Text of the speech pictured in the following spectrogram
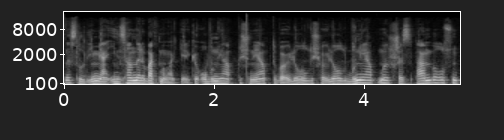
nasıl diyeyim yani insanlara bakmamak gerekiyor. O bunu yaptı, şunu yaptı, böyle oldu, şöyle oldu. Bunu yapma, şurası pembe olsun.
